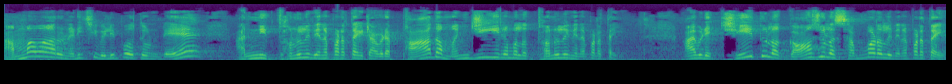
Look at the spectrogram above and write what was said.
అమ్మవారు నడిచి వెళ్ళిపోతుంటే అన్ని ధ్వనులు వినపడతాయి. ఆవిడ పాద మంజీరముల ధ్వనులు వినపడతాయి. ఆవిడ చేతుల గాజుల సవ్వడలు వినపడతాయి.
